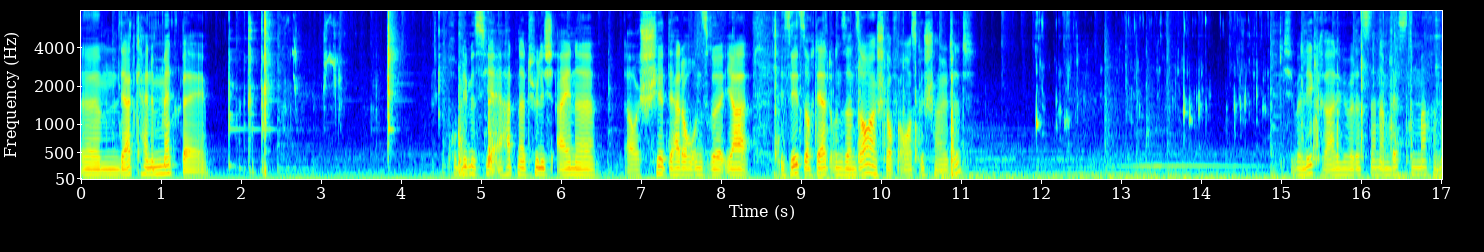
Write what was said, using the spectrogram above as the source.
Ähm, der hat keine Medbay. Problem ist hier, er hat natürlich eine... Oh shit, der hat auch unsere... Ja, ihr seht es auch, der hat unseren Sauerstoff ausgeschaltet. Ich überlege gerade, wie wir das dann am besten machen.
